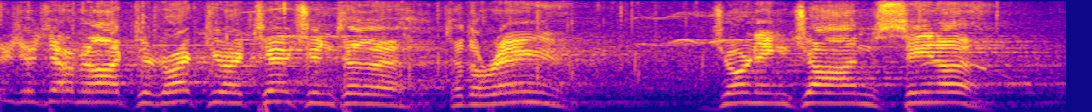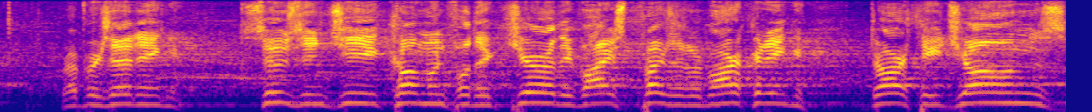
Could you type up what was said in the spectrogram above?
Ladies and gentlemen, I'd like to direct your attention to the, to the ring. Joining John Cena, representing Susan G. Komen for The Cure, the Vice President of Marketing, Dorothy Jones,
